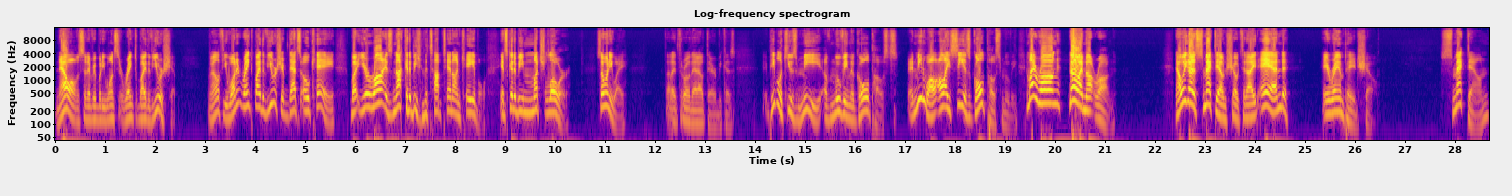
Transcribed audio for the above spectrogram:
Now all of a sudden everybody wants it ranked by the viewership. Well, if you want it ranked by the viewership, that's okay, but your Raw is not going to be in the top 10 on cable. It's going to be much lower. So anyway, thought I'd throw that out there because people accuse me of moving the goalposts. And meanwhile, all I see is goalposts moving. Am I wrong? No, I'm not wrong. Now we got a SmackDown show tonight and a Rampage show. SmackDown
